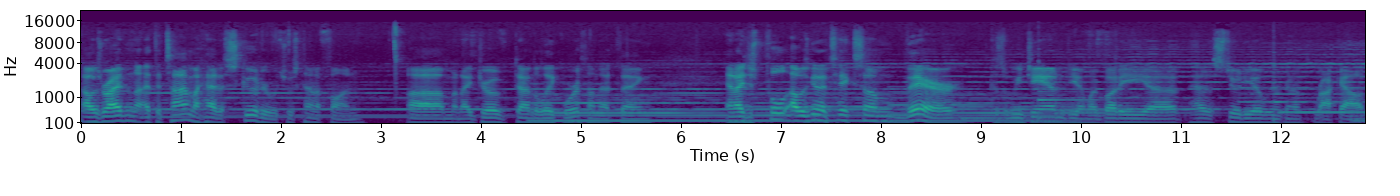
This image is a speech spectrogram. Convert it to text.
I was riding at the time. I had a scooter, which was kind of fun, um, and I drove down to Lake Worth on that thing. And I just pulled. I was gonna take some there because we jammed. You know, my buddy uh, had a studio. We were gonna rock out,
